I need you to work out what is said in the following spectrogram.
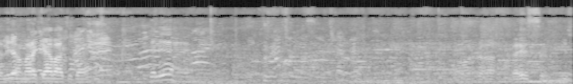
चलिए हमारा कैब आ चुका है? चलिए। और इस इस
